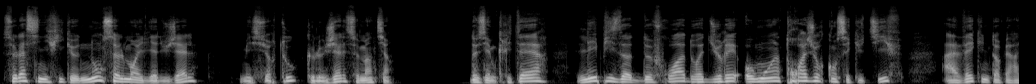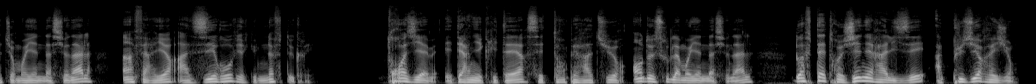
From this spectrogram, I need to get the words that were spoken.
Cela signifie que non seulement il y a du gel, mais surtout que le gel se maintient. Deuxième critère, l'épisode de froid doit durer au moins 3 jours consécutifs avec une température moyenne nationale inférieure à 0,9 degrés. Troisième et dernier critère, ces températures en dessous de la moyenne nationale doivent être généralisées à plusieurs régions.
